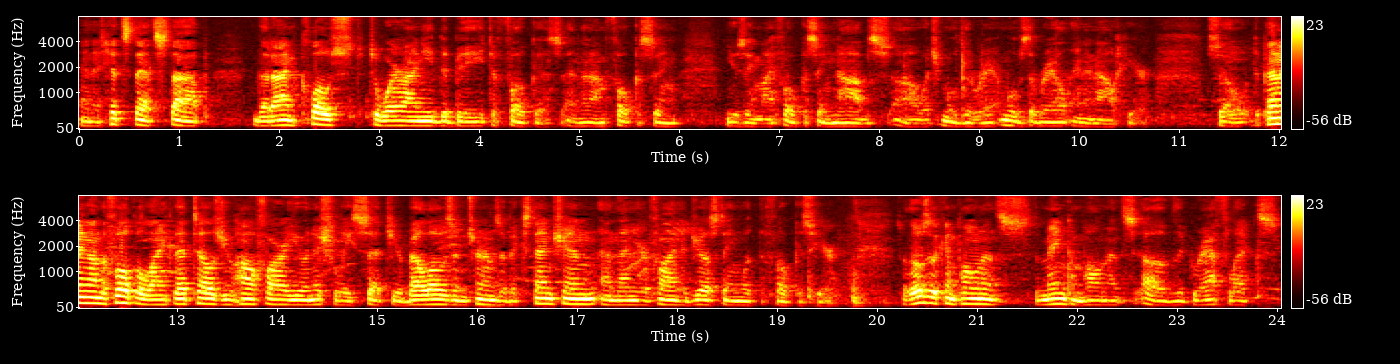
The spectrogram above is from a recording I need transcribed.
and it hits that stop, that I'm close to where I need to be to focus and that I'm focusing using my focusing knobs uh, which move the moves the rail in and out here. So depending on the focal length that tells you how far you initially set your bellows in terms of extension and then you're fine adjusting with the focus here. So those are the components, the main components of the Graflex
